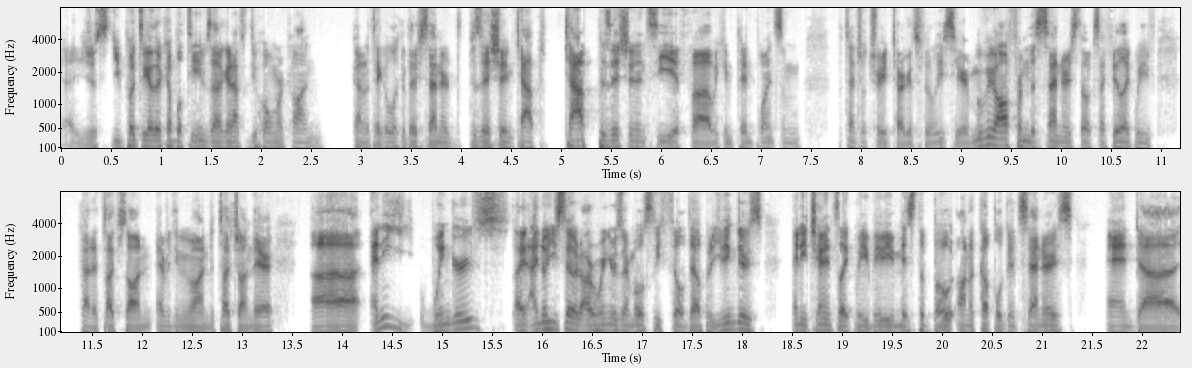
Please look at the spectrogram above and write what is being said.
Yeah, you just you put together a couple teams that are going to have to do homework on, kind of take a look at their center position, cap cap position, and see if uh, we can pinpoint some potential trade targets for the Leafs here. Moving off from the centers though, because I feel like we've kind of touched on everything we wanted to touch on there. Uh, any wingers? I, I know you said our wingers are mostly filled out, but do you think there's any chance like maybe maybe miss the boat on a couple good centers and uh,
